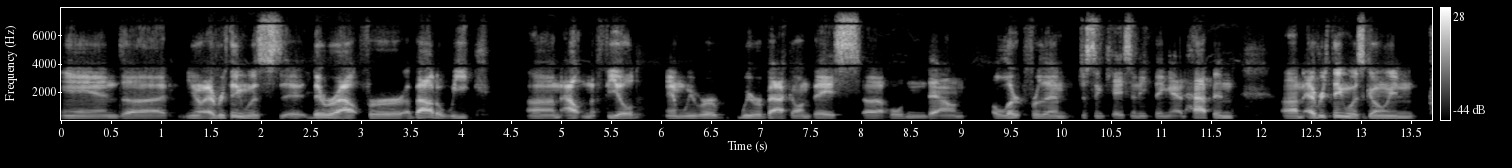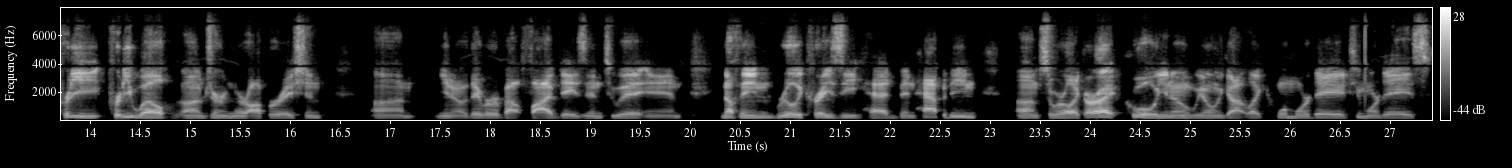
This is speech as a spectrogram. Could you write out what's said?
and uh, you know everything was they were out for about a week um, out in the field, and we were we were back on base uh, holding down alert for them just in case anything had happened. Um, everything was going pretty pretty well um, during their operation. Um, you know, they were about five days into it, and nothing really crazy had been happening. Um, so we're like, all right, cool. You know, we only got like one more day, two more days,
